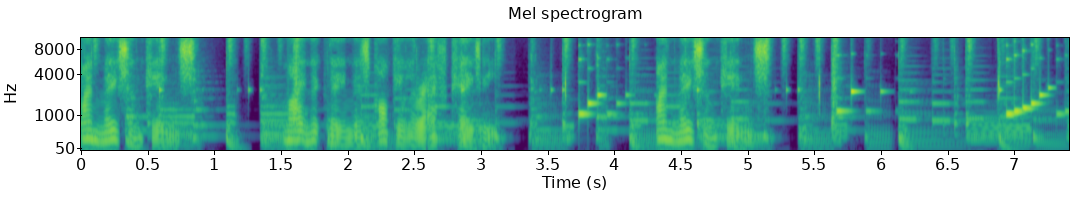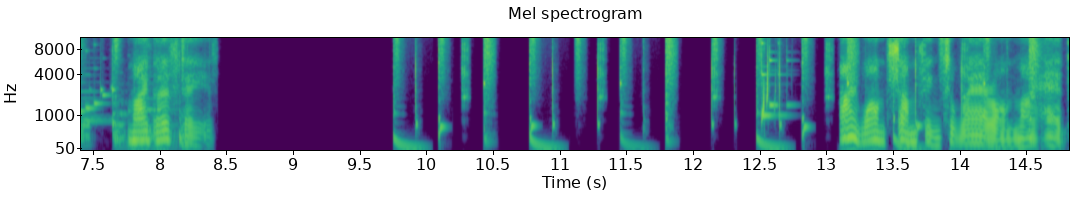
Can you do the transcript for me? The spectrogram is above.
I'm Mason Kings. My nickname is Popular FKZ. I'm Mason Kings. My birthday is. I want something to wear on my head.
